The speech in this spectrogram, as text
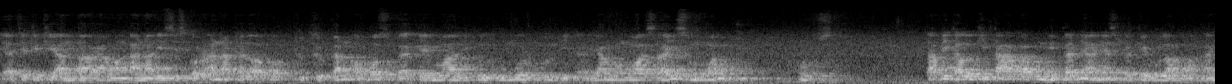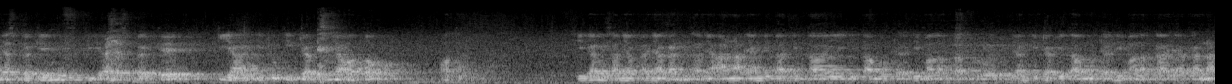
Ya jadi di antara menganalisis Quran adalah Allah dudukkan Allah sebagai malikul umur kuliah yang menguasai semua urusan. Tapi kalau kita apa pun hebatnya hanya sebagai ulama, hanya sebagai mufti, hanya sebagai kiai itu tidak punya otot otot. Sehingga misalnya banyak kan misalnya anak yang kita cintai, kita di malah bangkrut, yang tidak kita di malah kaya karena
